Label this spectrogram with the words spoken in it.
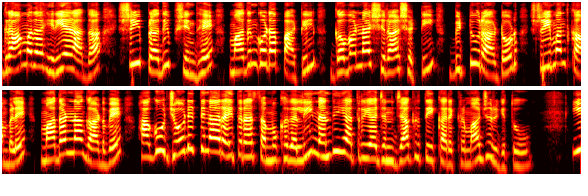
ಗ್ರಾಮದ ಹಿರಿಯರಾದ ಶ್ರೀ ಪ್ರದೀಪ್ ಶಿಂಧೆ, ಮಾದನ್ಗೌಡ ಪಾಟೀಲ್, ಗವಣ್ಣ ಶಿರಾಳ್ ಶೆಟ್ಟಿ ಬಿಟ್ಟು ರಾಠೋಡ್, ಶ್ರೀಮಂತ್ ಕಾಂಬಳೆ, ಮಾದಣ್ಣ ಗಾಡ್ವೆ ಹಾಗೂ ಜೋಡೆತ್ತಿನ ರೈತರ ಸಮ್ಮುಖದಲ್ಲಿ ನಂದಿ ಯಾತ್ರೆಯ ಜನಜಾಗೃತಿ ಕಾರ್ಯಕ್ರಮ ಜರುಗಿತು. ಈ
